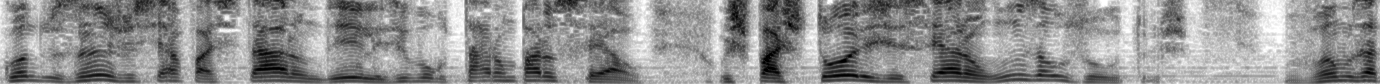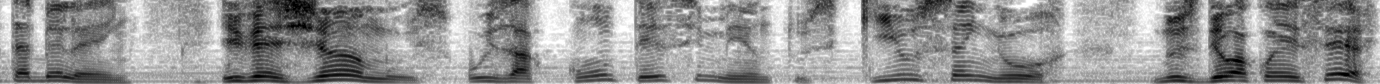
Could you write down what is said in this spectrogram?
Quando os anjos se afastaram deles e voltaram para o céu, os pastores disseram uns aos outros: Vamos até Belém e vejamos os acontecimentos que o Senhor nos deu a conhecer.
